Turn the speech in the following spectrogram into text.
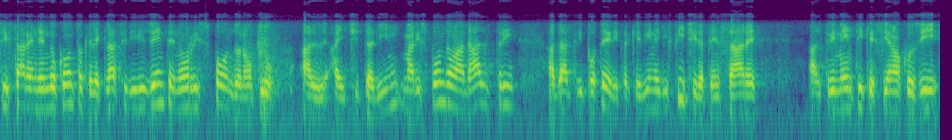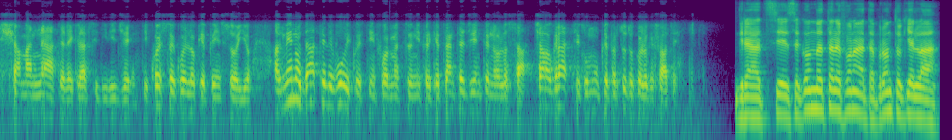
si sta rendendo conto che le classi dirigenti non rispondono più al- ai cittadini, ma rispondono ad altri, ad altri poteri, perché viene difficile pensare altrimenti che siano così sciamannate le classi dirigenti. Questo è quello che penso io. Almeno datele voi queste informazioni perché tanta gente non lo sa. Ciao, grazie comunque per tutto quello che fate. Grazie. Seconda telefonata, pronto chi è là?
